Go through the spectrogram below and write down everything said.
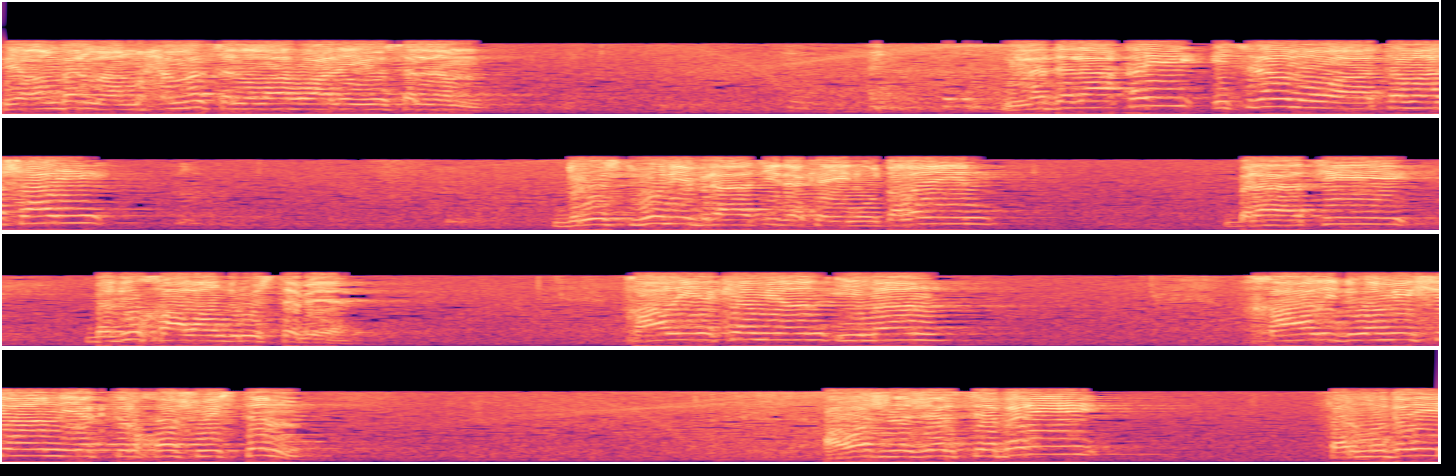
پێغەمبەرمان محەممەد صلی الله عليه وسلم. لە دەلاقەی ئیسلامەوە تەماشای دروستبوونی براتی دەکەین و دەڵێن براتی بە دوو خاڵان دروستە بێ خاڵی یەکەمیان ئیمان خاڵی دووەمیشیان یەکتر خۆشویستن ئەوەش لە ژێر سێبەری فرمودەی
